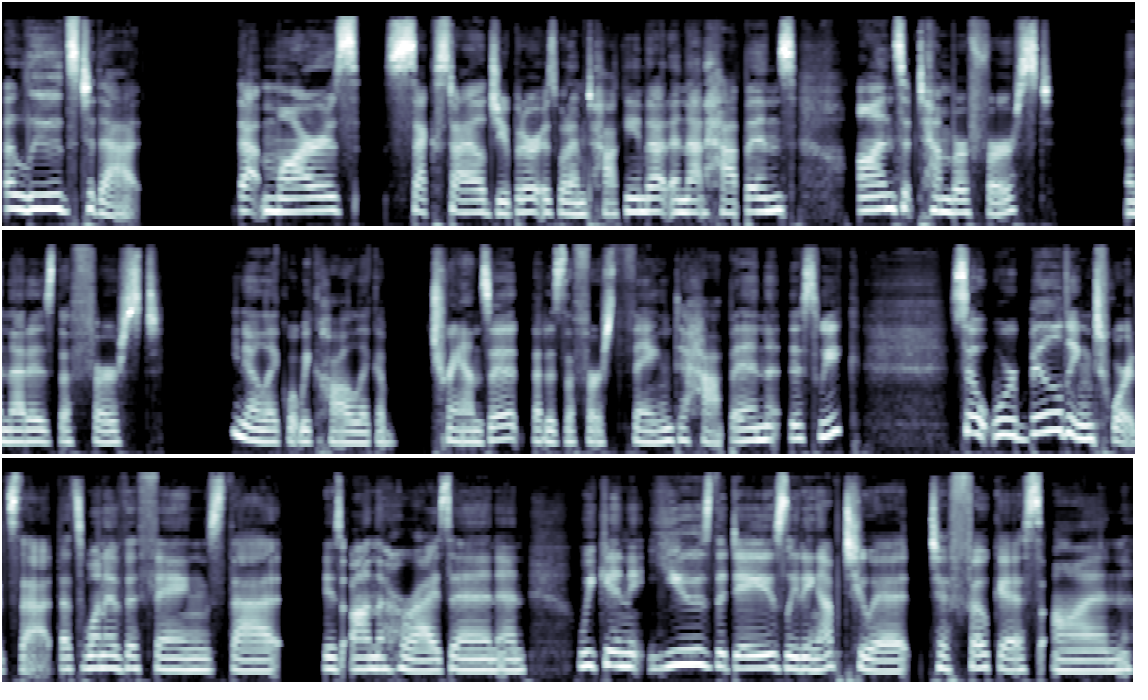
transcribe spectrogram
alludes to that. That Mars sextile Jupiter is what I'm talking about. And that happens on September 1st. And that is the first, you know, like what we call like a transit. That is the first thing to happen this week. So we're building towards that. That's one of the things that is on the horizon. And we can use the days leading up to it to focus on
